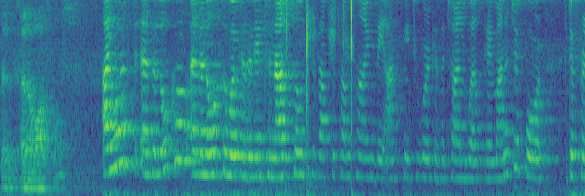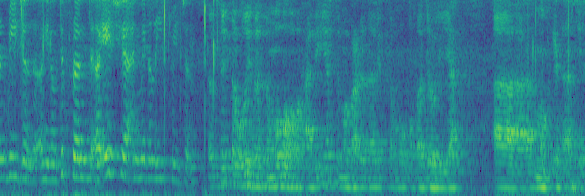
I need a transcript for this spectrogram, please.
سن- سنوات ونص. I worked as a local and then also worked as an international because after some time they asked me to work as a child welfare manager for different regions, uh, you know, different uh, Asia and Middle East regions. مسكت الوظيفه كموظفه محليه ثم بعد ذلك كموظفه دوليه آه، منطقه اسيا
